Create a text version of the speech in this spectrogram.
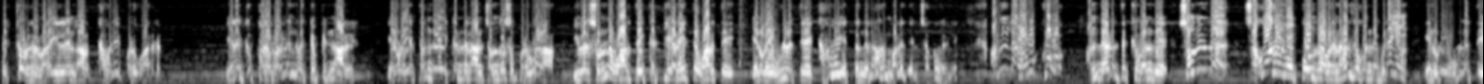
பெற்றோர்கள் வரையில்லை என்றால் கவலைப்படுவார்கள். எனக்கு பல வருடங்களுக்கு பின்னால் என்னுடைய தந்தையை கண்டு நான் சந்தோஷப்படுவாரா? இவர் சொன்ன வார்த்தை கட்டி அணைத்த வார்த்தை என்னுடைய உள்ளத்திலே கவலையை தந்து நானும் அழுதேன் சகோதரனே. அந்த அளவுக்கு அந்த இடத்துக்கு வந்து சொந்த சகோதரனை போன்று அவர் நடந்து கொண்ட விடயம் என்னுடைய உள்ளத்தை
